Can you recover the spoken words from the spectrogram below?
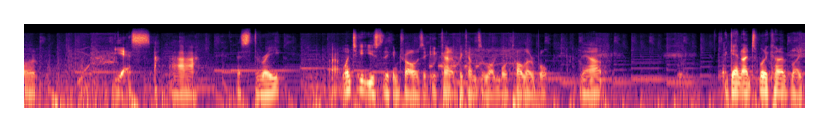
On. Yes, ah, that's three. Alright, once you get used to the controls, it, it kind of becomes a lot more tolerable. Now, again, I just want to kind of like,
